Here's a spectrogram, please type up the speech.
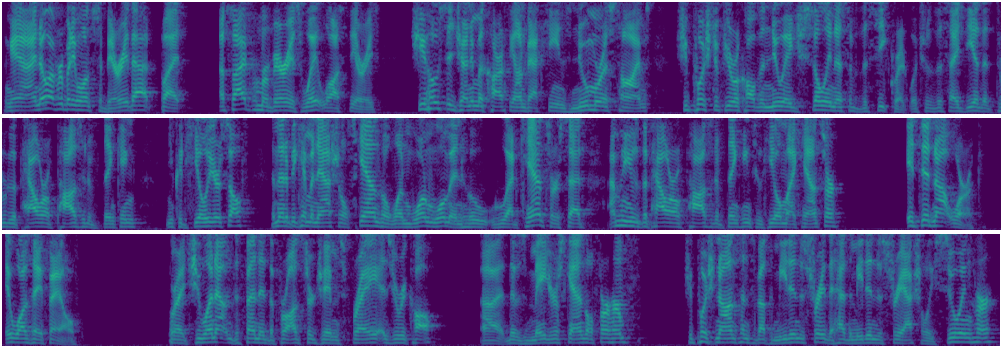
Okay, I know everybody wants to bury that, but aside from her various weight loss theories, she hosted Jenny McCarthy on vaccines numerous times. She pushed, if you recall, the new age silliness of the secret, which was this idea that through the power of positive thinking, you could heal yourself. And then it became a national scandal when one woman who, who had cancer said, I'm going to use the power of positive thinking to heal my cancer. It did not work. It was a fail. Right? She went out and defended the fraudster James Frey, as you recall. Uh, there was a major scandal for her. She pushed nonsense about the meat industry that had the meat industry actually suing her.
